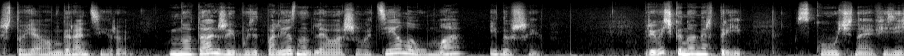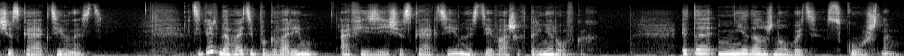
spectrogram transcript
что я вам гарантирую, но также и будет полезна для вашего тела, ума и души. Привычка номер три – скучная физическая активность. Теперь давайте поговорим о физической активности и ваших тренировках. Это не должно быть скучным.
